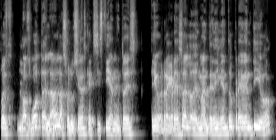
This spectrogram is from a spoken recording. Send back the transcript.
pues los botas, las soluciones que existían. Entonces, regreso a lo del mantenimiento preventivo,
